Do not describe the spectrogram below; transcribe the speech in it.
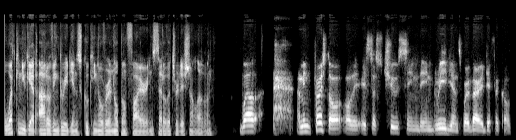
What can you get out of ingredients cooking over an open fire instead of a traditional oven? Well, I mean, first of all, it's just choosing the ingredients were very difficult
